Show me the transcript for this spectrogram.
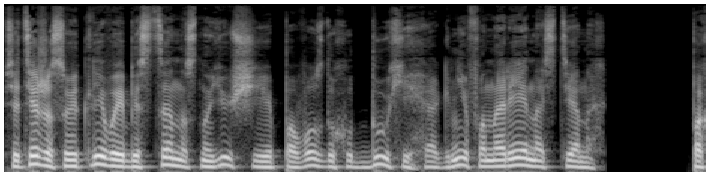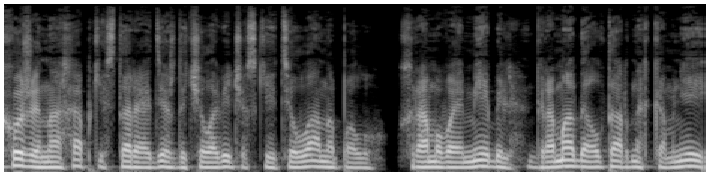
Все те же суетливые, бесценно снующие по воздуху духи, огни фонарей на стенах, похожие на охапки старой одежды человеческие тела на полу, храмовая мебель, громады алтарных камней,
